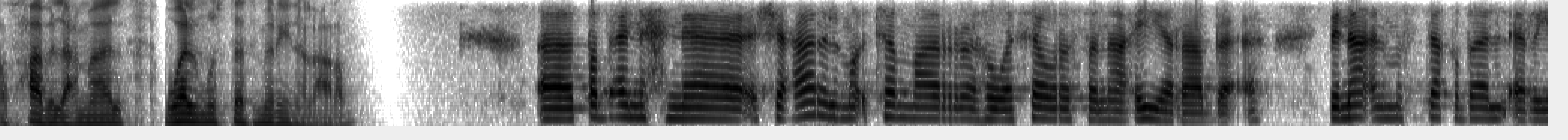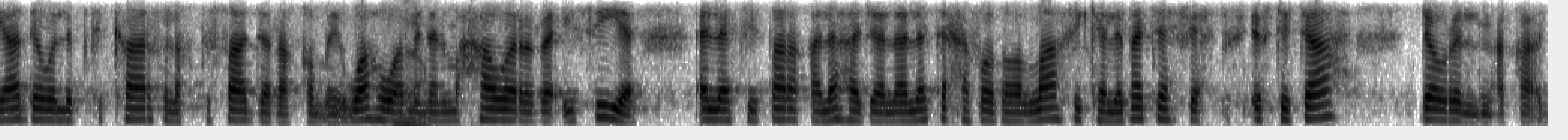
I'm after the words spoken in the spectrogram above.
أصحاب الأعمال والمستثمرين العرب؟ آه، طبعا إحنا شعار المؤتمر هو ثورة صناعية رابعة. بناء المستقبل الريادة والابتكار في الاقتصاد الرقمي وهو نعم. من المحاور الرئيسية التي طرق لها جلالته حفظه الله في كلمته في افتتاح دور الانعقاد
